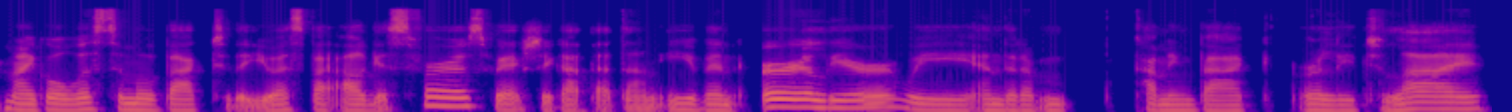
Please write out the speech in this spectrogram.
my goal was to move back to the US by August 1st. We actually got that done even earlier. We ended up coming back early July.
